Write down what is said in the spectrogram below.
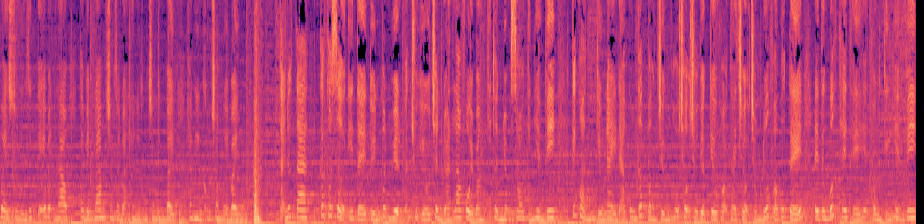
về xu hướng dịch tễ bệnh lao tại Việt Nam trong giai đoạn 2007-2017. Tại nước ta, các cơ sở y tế tuyến quận huyện vẫn chủ yếu chẩn đoán lao phổi bằng kỹ thuật nhuộm soi kính hiển vi. Kết quả nghiên cứu này đã cung cấp bằng chứng hỗ trợ cho việc kêu gọi tài trợ trong nước và quốc tế để từng bước thay thế hệ thống kính hiển vi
